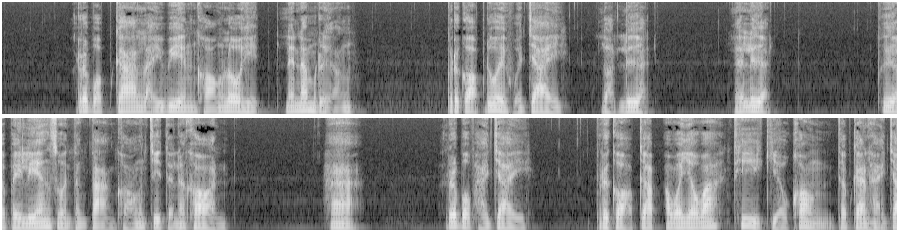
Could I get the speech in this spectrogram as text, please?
4. ระบบการไหลเวียนของโลหิตและน้ำเหลือง ประกอบด้วยหัวใจ หลอดเลือด และเลือด เพื่อไปเลี้ยงส่วนต่างๆ ของจิตนคร 5. ระบบหายใจ ประกอบกับอวัยวะที่เกี่ยวข้องกับการหายใจ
